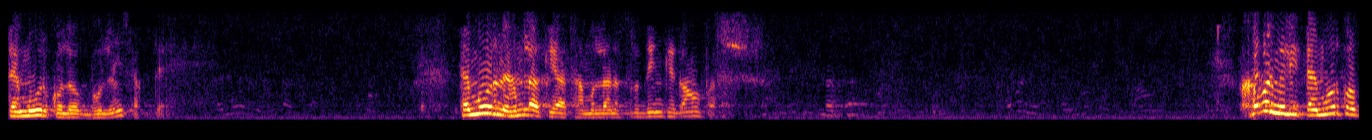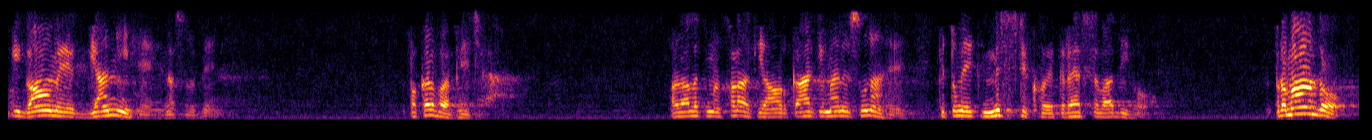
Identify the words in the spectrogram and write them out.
तैमूर को लोग भूल नहीं सकते। तैमूर ने हमला किया था मुल्ला नसरुद्दीन के गाँव पर। खबर मिली तैमूर को कि गाँव में एक ज्ञानी है नसरुद्दीन। पकड़वा भेजा। अदालत में खड़ा किया और कहा कि मैंने सुना है कि तुम एक मिस्टिक हो, एक रहस्यवादी हो। प्रमाण दो।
